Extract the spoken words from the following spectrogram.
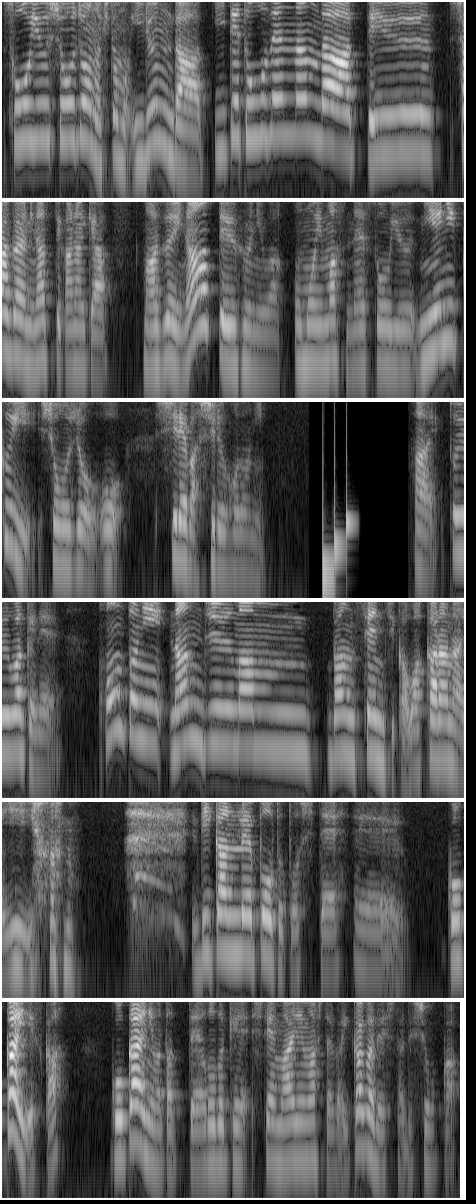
そういう症状の人もいるんだ、いて当然なんだっていう社会になっていかなきゃまずいなっていうふうには思いますね。そういう見えにくい症状を知れば知るほどに。はい。というわけで、本当に何十万番センチかわからない、あの、罹患レポートとして、えー、5回ですか ?5 回にわたってお届けしてまいりましたが、いかがでしたでしょうか？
